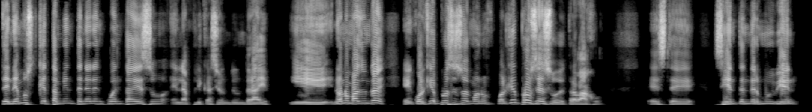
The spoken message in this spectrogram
tenemos que también tener en cuenta eso en la aplicación de un drive. Y no nomás de un drive, en cualquier proceso de mano, cualquier proceso de trabajo, este, sí entender muy bien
